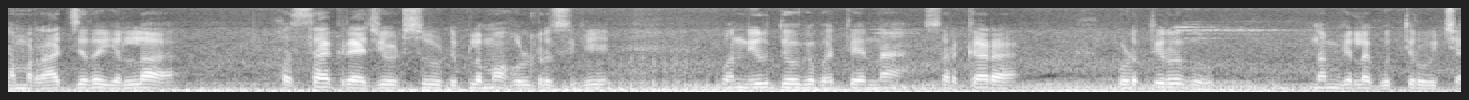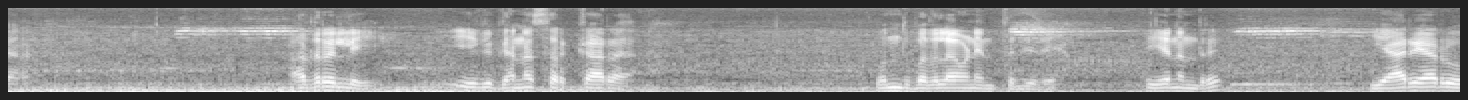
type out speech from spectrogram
ನಮ್ಮ ರಾಜ್ಯದ ಎಲ್ಲ ಹೊಸ ಗ್ರ್ಯಾಜುಯೇಟ್ಸು ಡಿಪ್ಲೊಮಾ ಹೋಲ್ಡರ್ಸ್ಗೆ, ಒಂದು ನಿರುದ್ಯೋಗ ಭತ್ಯೆಯನ್ನು ಸರ್ಕಾರ ಕೊಡ್ತಿರೋದು ನಮಗೆಲ್ಲ ಗೊತ್ತಿರೋ ವಿಚಾರ. ಅದರಲ್ಲಿ ಈಗ ಘನ ಸರ್ಕಾರ ಒಂದು ಬದಲಾವಣೆ ಅಂತಂದಿದೆ ಏನಂದರೆ, ಯಾರ್ಯಾರು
